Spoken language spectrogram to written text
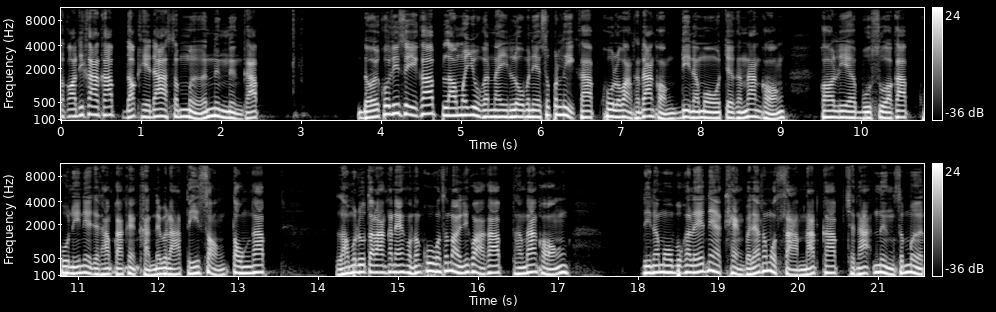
สกอร์ที่คาดครับด็อกเฮด้าเสมอ 1-1 ครับโดยคู่ทีสี่ 4 ครับ เรามาอยู่กันในโรมาเนียซูเปอร์ลีกครับ คู่ระหว่างทางด้านของดีนาโม เจอทางด้านของ กอเรียบูซัวครับคู่นี้เนี่ยจะทำการแข่งขันในเวลาตีสองตรงครับ เรามาดูตารางคะแนนของทั้งคู่กันสักหน่อยดีกว่าครับ ทางด้านของดีนาโมบูคาเรสเนี่ยแข่งไปแล้วทั้งหมด 3 นัดครับ ชนะ 1 เสมอ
